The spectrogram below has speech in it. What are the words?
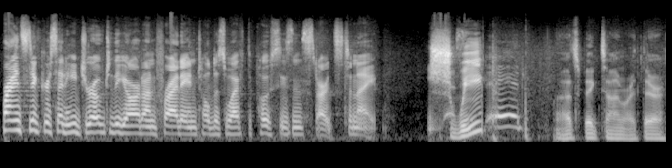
Brian Snitker said he drove to the yard on Friday and told his wife the postseason starts tonight. Sweep? Did. That's big time right there.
